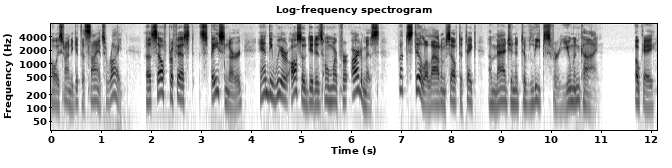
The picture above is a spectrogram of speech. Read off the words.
always trying to get the science right. A self professed space nerd, Andy Weir also did his homework for Artemis, but still allowed himself to take imaginative leaps for humankind. Okay,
